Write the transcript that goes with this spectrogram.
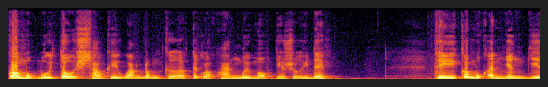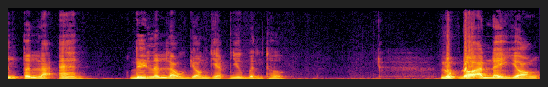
có một buổi tối sau khi quán đóng cửa, tức là khoảng 11 giờ rưỡi đêm, thì có một anh nhân viên tên là An đi lên lầu dọn dẹp như bình thường. Lúc đó anh ấy dọn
